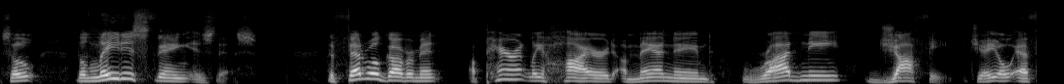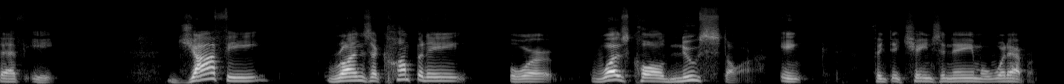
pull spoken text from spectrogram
So the latest thing is this the federal government apparently hired a man named Rodney Joffe, J O F F E. Joffe runs a company or was called Neustar Inc. I think they changed the name or whatever.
